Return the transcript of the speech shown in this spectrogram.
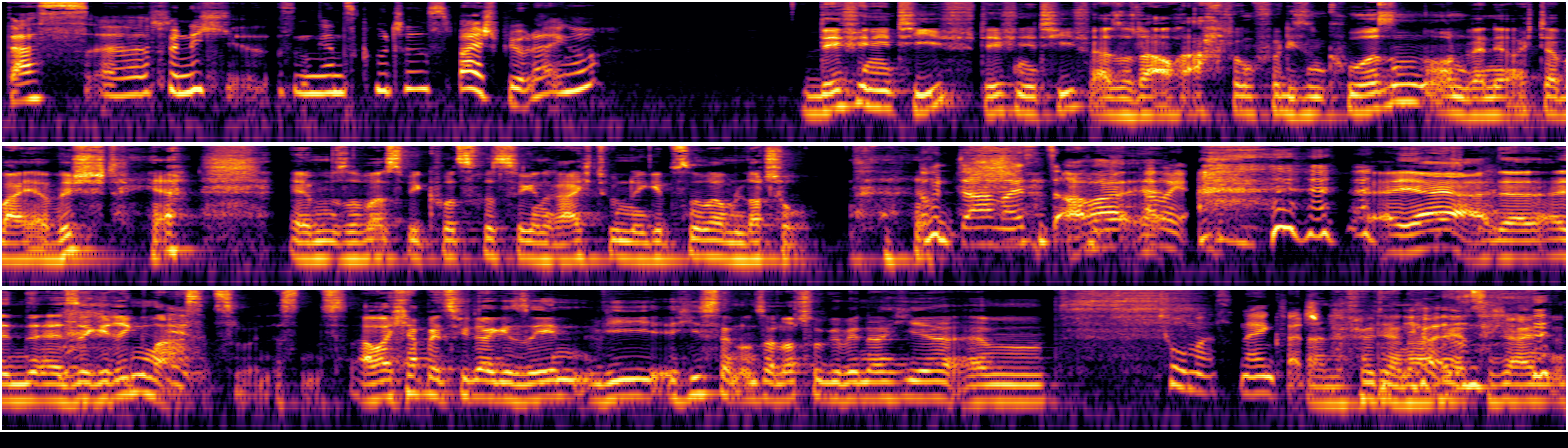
das äh, finde ich ist ein ganz gutes Beispiel, oder Ingo? Definitiv, definitiv. Also da auch Achtung vor diesen Kursen und wenn ihr euch dabei erwischt, ja, ähm, sowas wie kurzfristigen Reichtum, den gibt's nur beim Lotto. Und da meistens auch. aber, nicht, aber ja. Äh, ja, ja, der, in sehr geringem Maße ja. zumindestens. Aber ich habe jetzt wieder gesehen, wie hieß denn unser Lottogewinner hier? Ähm, Thomas, nein, Quatsch. Mir fällt der Name jetzt nicht ein.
